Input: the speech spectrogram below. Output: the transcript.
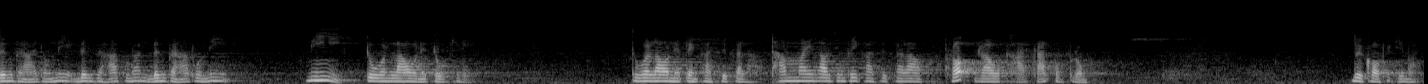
ดึงไปหาตรงนี้ ดึงไปหาคนนั้น ดึงไปหาคนนี้ นี่ตัวเราเนี่ยตัวกิเลสตัวเราเนี่ยเป็นข้าศึกกับเราทำไมเราจึงเป็นข้าศึกกับเรา เพราะเราขาดการอบรม ด้วยข้อปฏิบัติ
